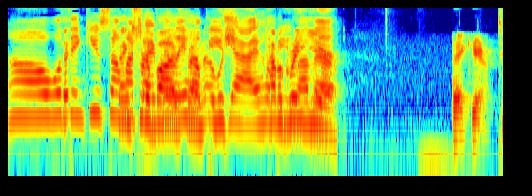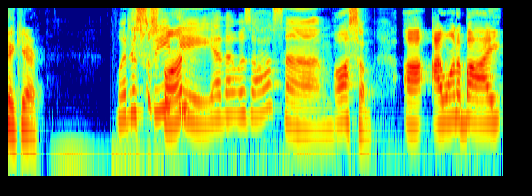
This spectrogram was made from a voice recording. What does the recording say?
Oh well, Th- thank you so thanks much. I really Ben. hope I you. wish- yeah, I hope have a you great love year. It. Take care. Take care. What a This was sweetie. fun. Yeah, that was awesome. Awesome. Uh, I want to buy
